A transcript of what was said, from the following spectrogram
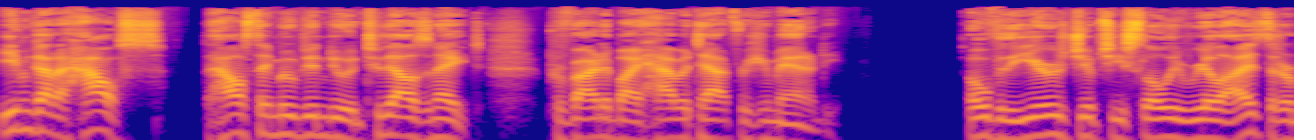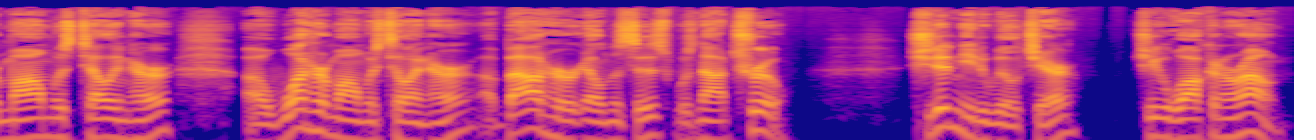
even got a house, the house they moved into in 2008, provided by Habitat for Humanity. Over the years, Gypsy slowly realized that her mom was telling her uh, what her mom was telling her about her illnesses was not true. She didn't need a wheelchair. She could walk on her own.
